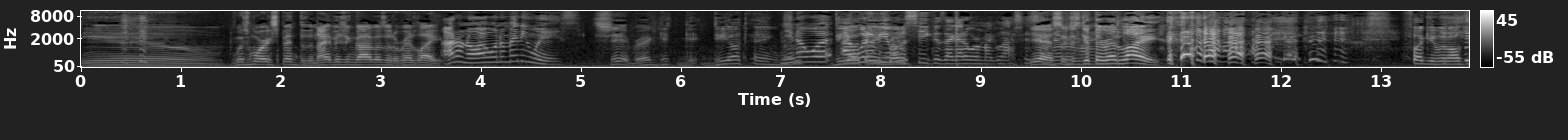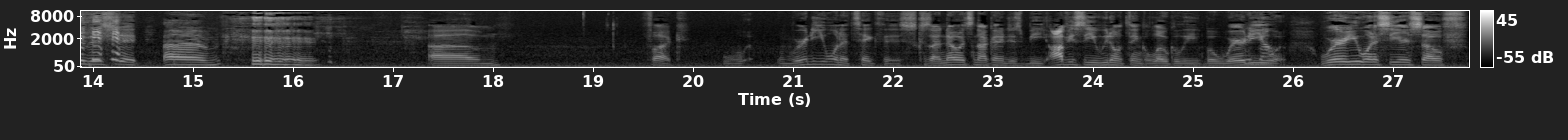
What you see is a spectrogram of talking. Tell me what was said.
Damn. What's more expensive, the night vision goggles or the red light? I don't know. I want them anyways. Shit, bro. Get, get do your thing. Bro. You know what? I wouldn't thing, be able bro. to see because I gotta wear my glasses. Yeah, so never just get the red light. Fucking went all through this shit. Um, um, fuck. Wh- Where do you want to take this? Because I know it's not going to just be. Obviously, we don't think locally, but where We do you don't. where do you want to see yourself?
